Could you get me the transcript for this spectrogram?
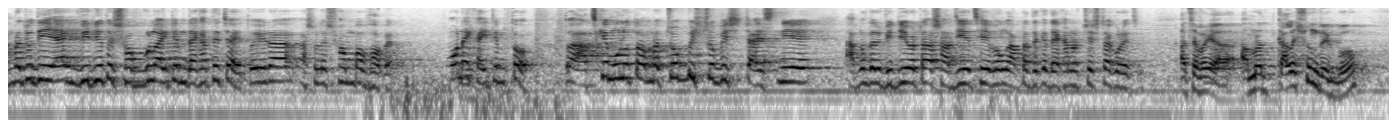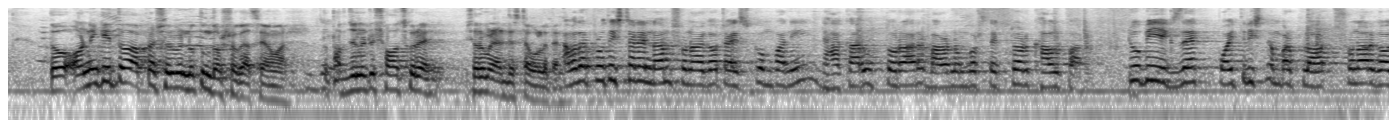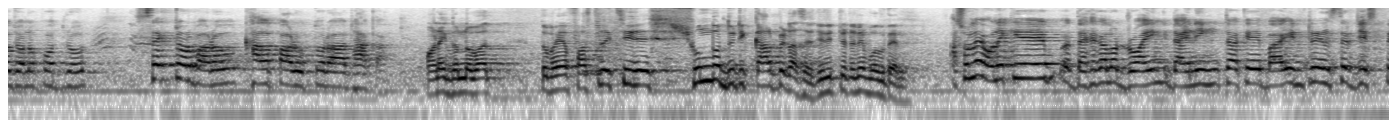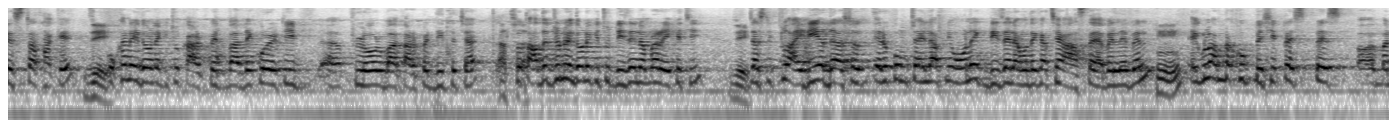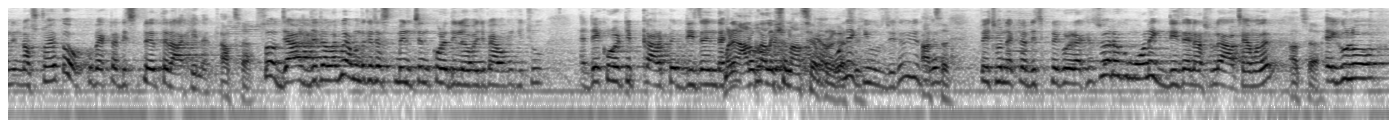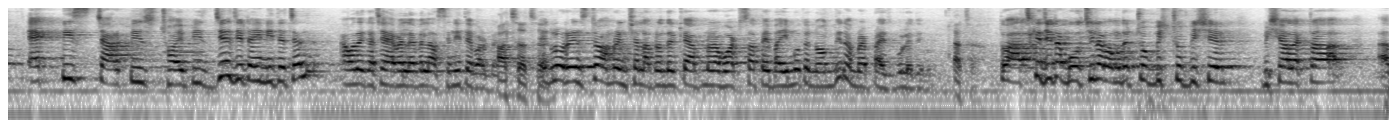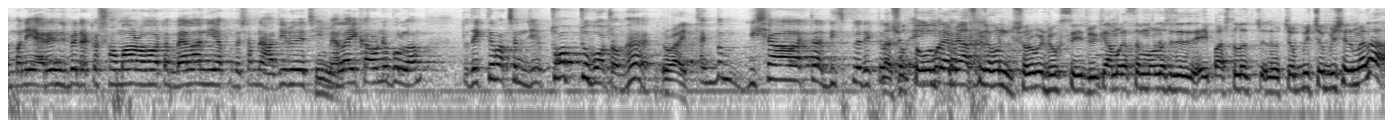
আমরা যদি এক ভিডিওতে সবগুলো আইটেম দেখাতে চাই, তো এটা আসলে সম্ভব হবে না। অনেক আইটেম তো। তো আজকে মূলত আমরা চব্বিশ চব্বিশ টাইলস নিয়ে আপনাদের ভিডিওটা সাজিয়েছি এবং আপনাদেরকে দেখানোর চেষ্টা করেছি। আচ্ছা ভাইয়া আমরা কালেকশন দেখব। তো অনেকেই তো আপনার শোরুমের নতুন দর্শক আছে আমার। তো তার জন্য একটু সহজ করে শোরুমের অ্যাড্রেসটা বলে দেন। আমাদের প্রতিষ্ঠানের নাম সোনারগাঁও টাইলস কোম্পানি ঢাকার উত্তরার বারো নম্বর sector Khalpar. To be exact পঁয়ত্রিশ নম্বর প্লট সোনারগাঁও জনপদ রোড সেক্টর বারো খালপাড় উত্তরা ঢাকা। অনেক ধন্যবাদ। তো ভাইয়া ফার্স্ট দেখছি যে সুন্দর দুইটি কার্পেট আছে যদি একটু এটা নিয়ে বলতেন। আসলে অনেকে দেখা গেল ড্রয়িং ডাইনিংটাকে বা এন্ট্রেন্সের যে স্পেসটা থাকে ওখানে এই ধরনের কিছু কার্পেট বা ডেকোরেটিভ ফ্লোর বা কার্পেট দিতে চায়। আচ্ছা। তো তাদের জন্য এই ধরনের কিছু ডিজাইন আমরা রেখেছি। জাস্ট একটু আইডিয়া দেওয়া এরকম চাইলে আপনি অনেক ডিজাইন আমাদের কাছে আছে অ্যাভেলেবেল এগুলো আমরা খুব বেশি একটা স্পেস মানে নষ্ট হয় তো খুব একটা ডিসপ্লেতে রাখি না। আচ্ছা। সো যার যেটা লাগবে আমাদেরকে জাস্ট মেনশন করে দিলে হবে যে আমাকে কিছু ডেকোরেটিভ কার্পেট ডিজাইন দেখেন মানে আরও collection আছে আপনার অনেক ইউজ ডিজাইন আচ্ছা। পেছনে একটা ডিসপ্লে করে রাখি সো এরকম অনেক ডিজাইন আসলে আছে আমাদের। আচ্ছা। এগুলো এক পিস চার পিস ছয় পিস যে যেটাই নিতে চান আমাদের কাছে অ্যাভেলেবেল আছে নিতে পারবেন। আচ্ছা, আচ্ছা। এগুলো রেঞ্জটাও আমরা ইনশাল্লাহ আপনাদেরকে আপনারা হোয়াটসঅ্যাপে বা ইমোতে নক দিন আমরা প্রাইস বলে দেবো। আচ্ছা। তো আজকে যেটা বলছিলাম আমাদের চব্বিশ চব্বিশের বিশাল একটা মানে অ্যারেঞ্জমেন্ট একটা সমারোহ একটা মেলা নিয়ে আপনাদের সামনে হাজির হয়েছি। মেলা এই কারণে বললাম তো দেখতে পাচ্ছেন যে টপ টু বটম হ্যাঁ Right. একদম বিশাল একটা ডিসপ্লে দেখতে পাচ্ছেন সত্য বলতে আমি আজকে যখন শোরুমে ঢুকছি ঢুকে আমার কাছে মনে হচ্ছে যে এই পাশটা হলো চব্বিশ চব্বিশের মেলা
